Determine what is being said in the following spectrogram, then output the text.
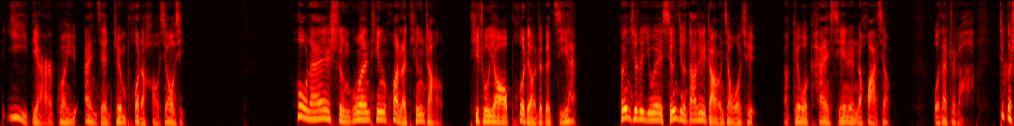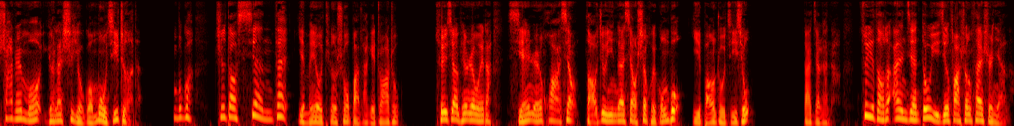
一点关于案件侦破的好消息。”后来省公安厅换了厅长，提出要破掉这个积案，分局的一位刑警大队长叫我去啊，给我看嫌疑人的画像，我才知道啊，这个杀人魔原来是有过目击者的。不过，直到现在也没有听说把他给抓住。崔向平认为，的嫌疑人画像早就应该向社会公布，以帮助缉凶。大家看呐，最早的案件都已经发生三十年了，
